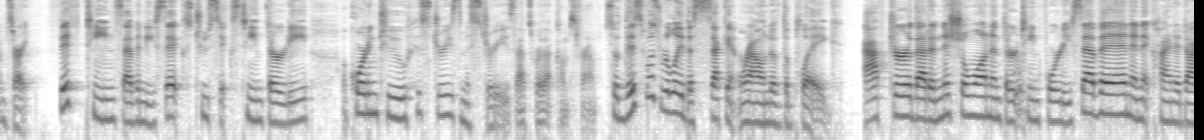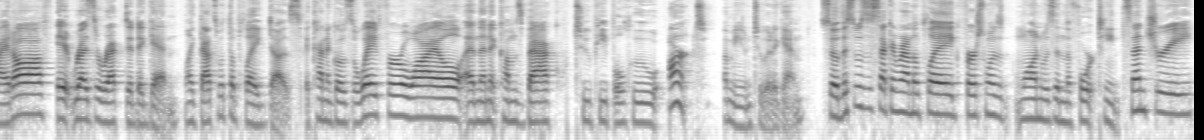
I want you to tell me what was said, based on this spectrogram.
I'm sorry, 1576 to 1630 according to History's Mysteries. That's where that comes from. So this was really the second round of the plague. After that initial one in 1347 and it kind of died off, it resurrected again. Like that's what the plague does. It kind of goes away for a while and then it comes back to people who aren't immune to it again. So this was the second round of plague. First one one was in the 14th century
